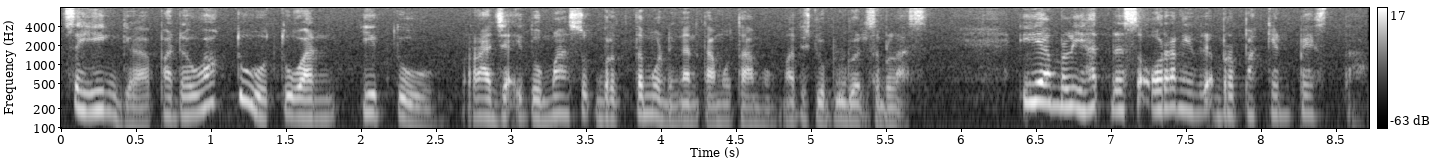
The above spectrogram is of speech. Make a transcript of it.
Sehingga pada waktu tuan itu, raja itu masuk bertemu dengan tamu-tamu, Matius 22 11, ia melihat ada seorang yang tidak berpakaian pesta.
